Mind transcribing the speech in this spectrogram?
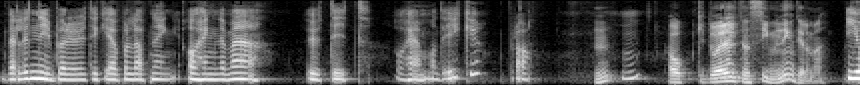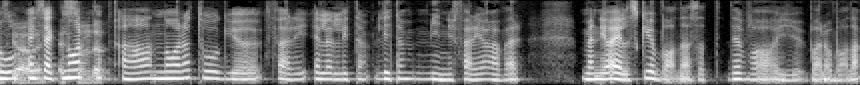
väldigt nybörjare tycker jag på löpning och hängde med ut dit och hem och det gick ju bra. Och då är det en liten simning till och med. Jo, exakt. Några, ja, några tog ju färg, eller liten, liten minifärja över. Men jag älskar ju att bada så att det var ju bara att bada.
